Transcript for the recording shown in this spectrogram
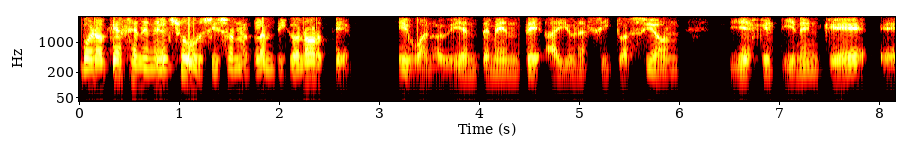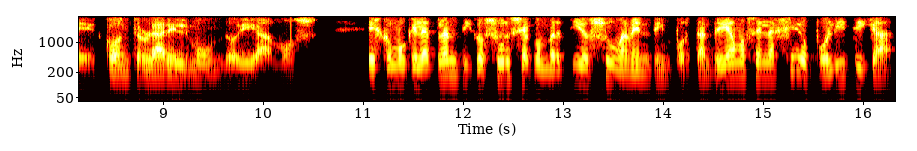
Bueno, ¿qué hacen en el sur si son Atlántico Norte? Y bueno, evidentemente hay una situación y es que tienen que eh, controlar el mundo, digamos es como que el Atlántico Sur se ha convertido sumamente importante. Digamos, en la geopolítica,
